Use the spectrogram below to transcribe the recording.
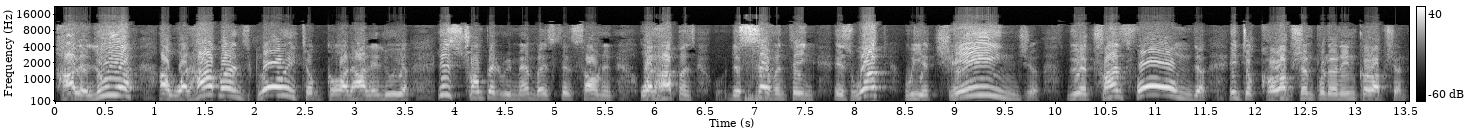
Hallelujah. And what happens? Glory to God. Hallelujah. This trumpet, remember, is still sounding. What happens? The seventh thing is what? We are changed. We are transformed into corruption put on incorruption.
